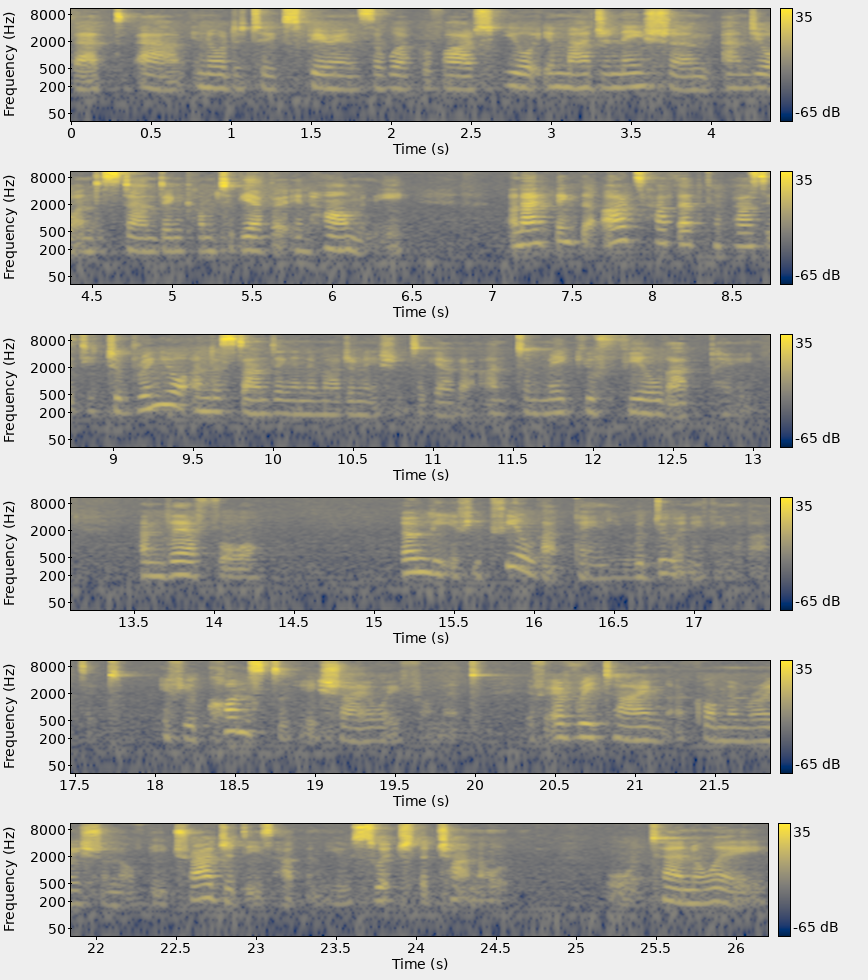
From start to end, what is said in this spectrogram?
that uh, in order to experience a work of art, your imagination and your understanding come together in harmony. And I think the arts have that capacity to bring your understanding and imagination together and to make you feel that pain. And therefore, only if you feel that pain, you would do anything about it. If you constantly shy away from it, if every time a commemoration of the tragedies happen, you switch the channel or turn away,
